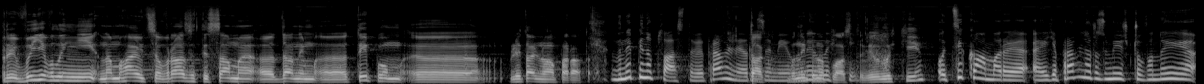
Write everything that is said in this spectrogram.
При виявленні намагаються вразити саме е, даним е, типом е, літального апарату. Вони пінопластові, правильно я Так, розумію? вони легкі. пінопластові, легкі. Оці камери, я правильно розумію, що вони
